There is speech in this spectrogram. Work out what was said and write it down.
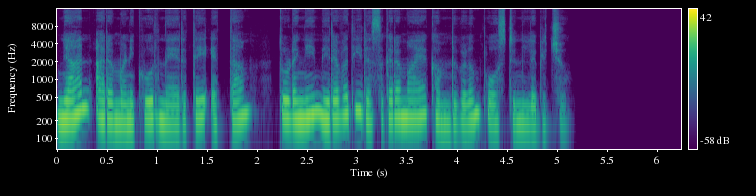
ഞാൻ അരമണിക്കൂർ നേരത്തെ എത്താം തുടങ്ങി നിരവധി രസകരമായ കമന്റുകളും പോസ്റ്റിന് ലഭിച്ചു.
